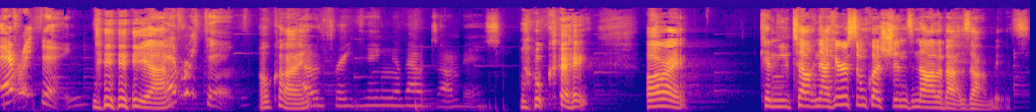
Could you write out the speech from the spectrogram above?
everything, yeah. everything. Okay. Everything about zombies. Okay. All right. Can you tell? Now, here are some questions not about zombies.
